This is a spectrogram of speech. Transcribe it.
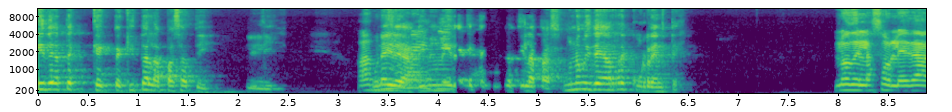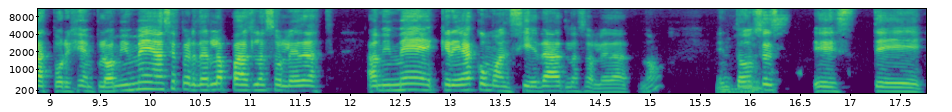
idea te, que te quita la paz a ti, Lili? una idea, dime una idea que te quita a ti la paz. Una idea recurrente. Lo de la soledad, por ejemplo, a mí me hace perder la paz la soledad. A mí me crea como ansiedad la soledad, ¿no? Entonces, este,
